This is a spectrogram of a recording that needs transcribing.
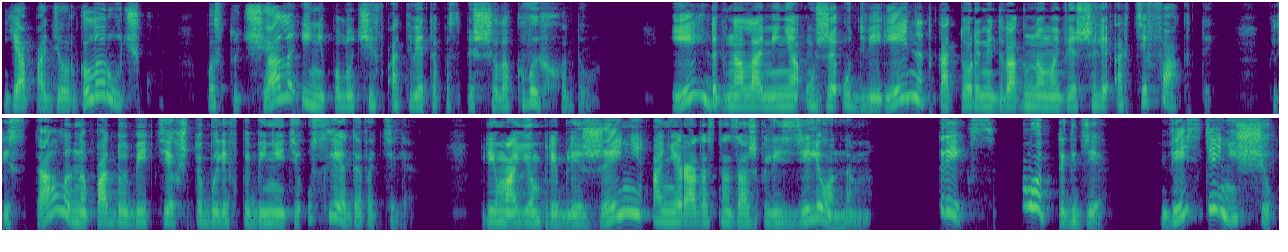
Я подергала ручку, Постучала и, не получив ответа, поспешила к выходу. Эль догнала меня уже у дверей, над которыми два гнома вешали артефакты. Кристаллы наподобие тех, что были в кабинете у следователя. При моем приближении они радостно зажглись зеленым. «Трикс, вот ты где! Весь день ищу.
